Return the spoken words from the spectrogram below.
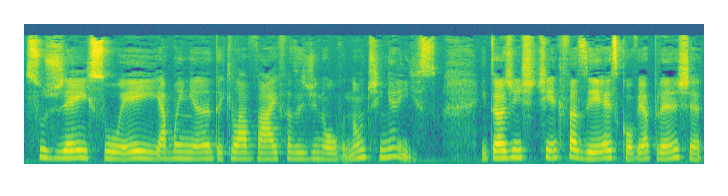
sujei, suei, amanhã tem que lavar e fazer de novo. Não tinha isso. Então, a gente tinha que fazer a escova e a prancha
